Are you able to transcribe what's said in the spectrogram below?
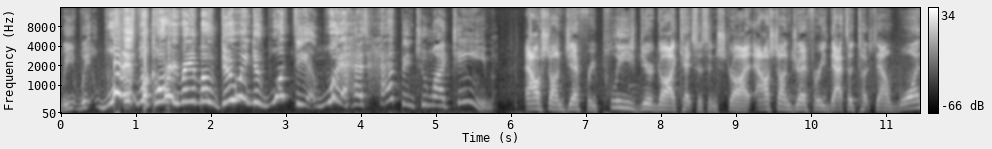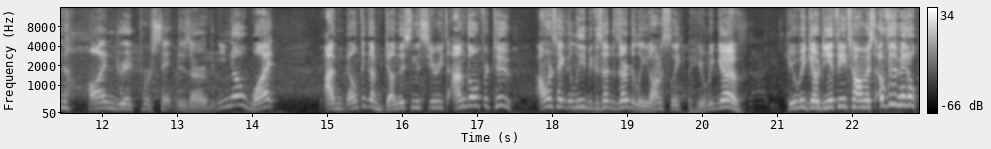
We, we... What is Bacarri Rambo doing, dude? What the... What has happened to my team? Alshon Jeffery, please, dear God, catch this in stride. Alshon Jeffery, that's a touchdown. 100% deserved. And you know what? I don't think I've done this in the series. I'm going for two. I want to take the lead because I deserve the lead, honestly. But here we go. Here we go. D'Anthony Thomas over the middle.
